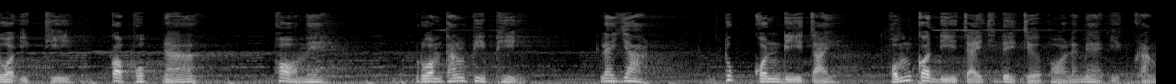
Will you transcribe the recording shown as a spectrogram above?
ตัวอีกที ก็พบน้าพ่อแม่ รวมทั้งพี่ๆและญาติ ทุกคนดีใจ ผมก็ดีใจที่ได้เจอพ่อและแม่อีกครั้ง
